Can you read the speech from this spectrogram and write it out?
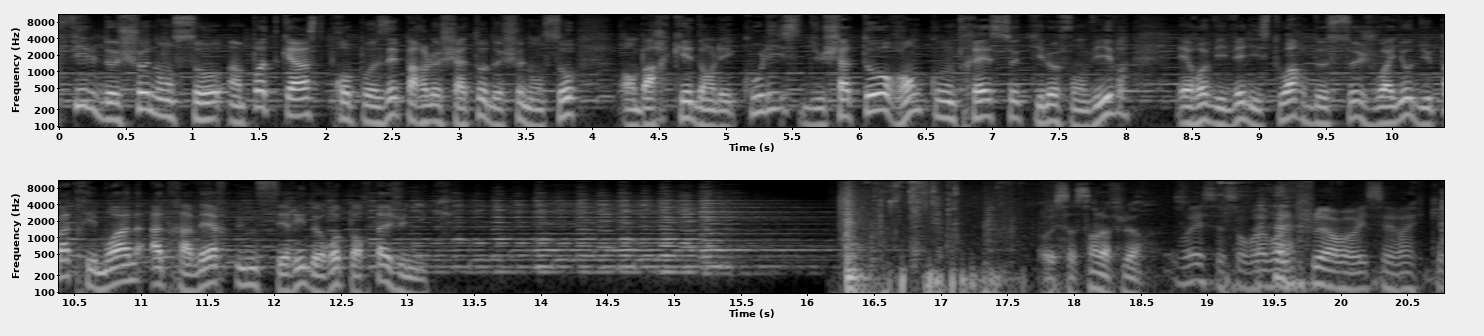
fil de Chenonceau, un podcast proposé par le château de Chenonceau, embarqué dans les coulisses du château, rencontrer ceux qui le font vivre et revivez l'histoire de ce joyau du patrimoine à travers une série de reportages uniques. Oui, ça sent la fleur. Oui, ça sent vraiment la fleur, oui, c'est vrai que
